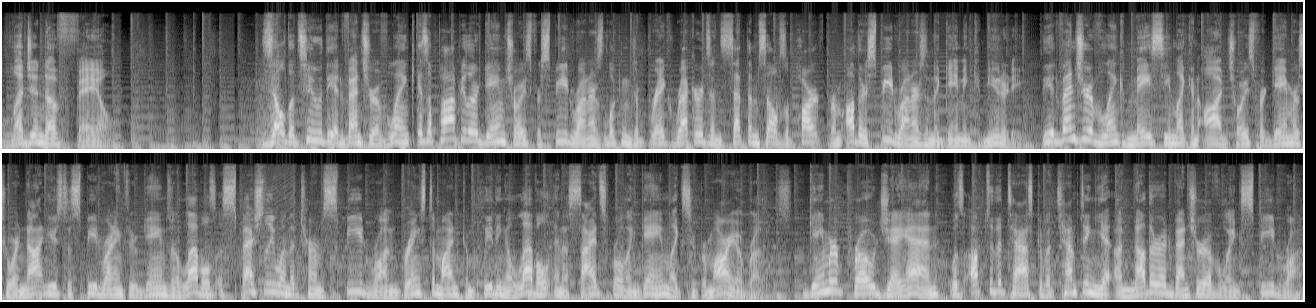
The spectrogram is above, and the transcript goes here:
Legend of Fail. Zelda 2 The Adventure of Link is a popular game choice for speedrunners looking to break records and set themselves apart from other speedrunners in the gaming community. The Adventure of Link may seem like an odd choice for gamers who are not used to speedrunning through games or levels, especially when the term speedrun brings to mind completing a level in a side-scrolling game like Super Mario Bros. Gamer Pro JN was up to the task of attempting yet another Adventure of Link speedrun.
